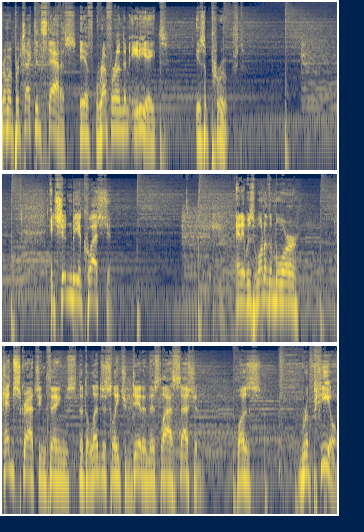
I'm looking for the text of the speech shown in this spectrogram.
from a protected status if Referendum 88 is approved. It shouldn't be a question. And it was one of the more head scratching things that the legislature did in this last session was repeal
